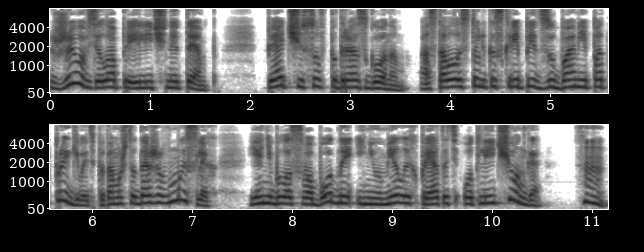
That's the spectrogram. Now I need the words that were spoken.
живо взяла приличный темп. Пять часов под разгоном. Оставалось только скрипеть зубами и подпрыгивать, потому что даже в мыслях я не была свободной и не умела их прятать от Лейчонга. Хм,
